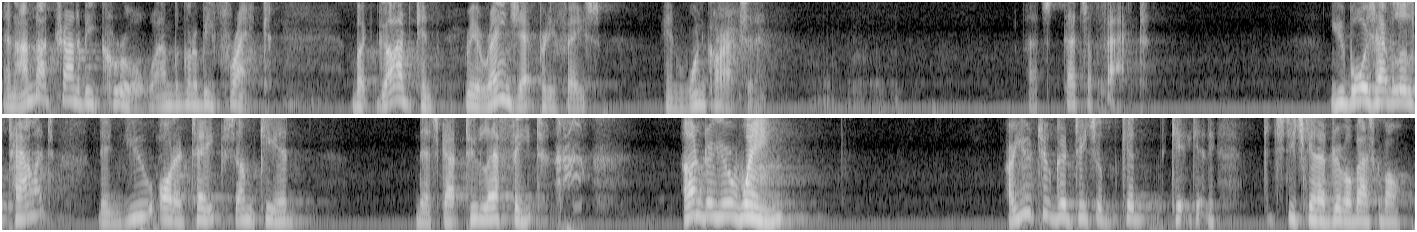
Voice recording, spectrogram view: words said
And I'm not trying to be cruel, I'm going to be frank. But God can rearrange that pretty face in one car accident. That's, that's a fact. You boys have a little talent, then you ought to take some kid that's got two left feet under your wing. Are you too good to teach a kid, kid, kid teach a kid how to dribble basketball?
